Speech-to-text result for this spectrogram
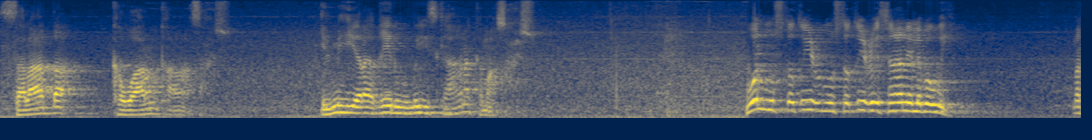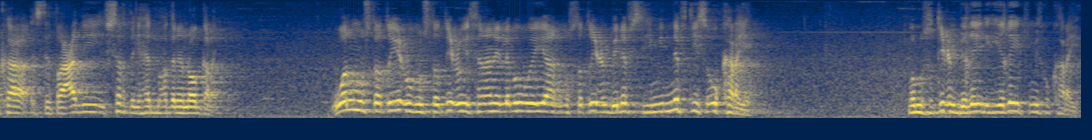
Salaada kawaalan kaama asaxayso ilmihii yaraa hayru mumayiskaana kama asaxayso wlmustaiicu mustaiicu inaani laba wey marka istiaacadii shardiga ahayd bu haddana inoo galay wlmustaiicu mustaiicu inaani laba weeyaan mustaiicu binafsihi mid naftiisa u karaya wmustaiicu bigayrihi gayrkii mid ku karaya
